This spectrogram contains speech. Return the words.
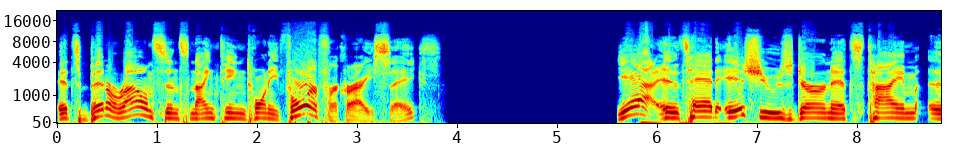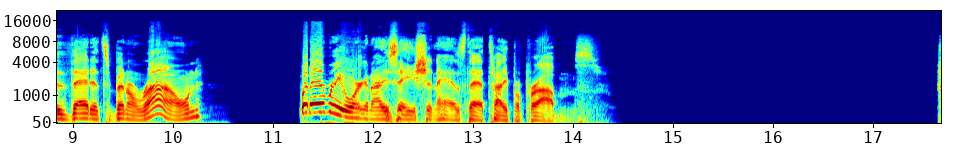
It's been around since 1924, for Christ's sakes. Yeah, it's had issues during its time uh, that it's been around, but every organization has that type of problems.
